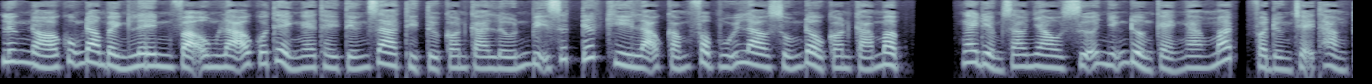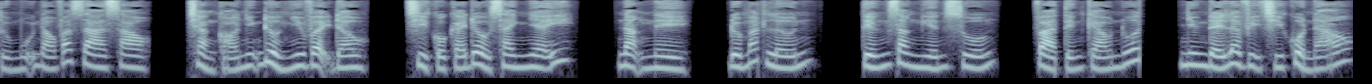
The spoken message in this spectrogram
lưng nó cũng đang bềnh lên và ông lão có thể nghe thấy tiếng ra thịt từ con cá lớn bị dứt đứt khi lão cắm phập mũi lao xuống đầu con cá mập. Ngay điểm giao nhau giữa những đường kẻ ngang mắt và đường chạy thẳng từ mũi nó vắt ra sau chẳng có những đường như vậy đâu. Chỉ có cái đầu xanh nhẫy, nặng nề đôi mắt lớn, tiếng răng nghiến xuống và tiếng kéo nuốt. Nhưng đấy là vị trí của não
